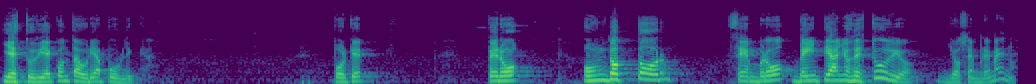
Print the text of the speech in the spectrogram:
y estudié contaduría pública? Porque, pero un doctor sembró 20 años de estudio, yo sembré menos.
